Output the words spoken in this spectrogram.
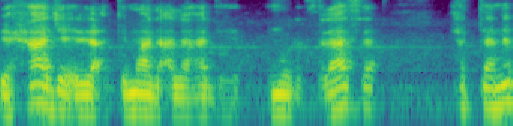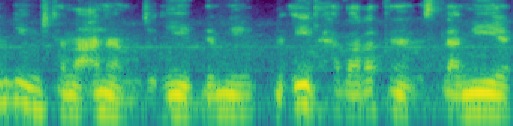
بحاجة إلى الاعتماد على هذه الأمور الثلاثة حتى نبني مجتمعنا من جديد نبني نعيد حضارتنا الإسلامية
